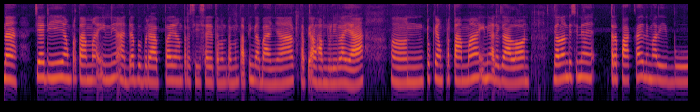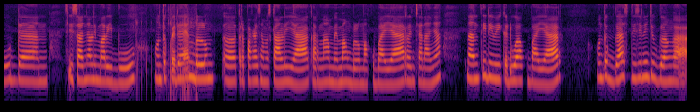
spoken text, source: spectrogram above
Nah jadi yang pertama ini ada beberapa yang tersisa ya teman-teman. Tapi nggak banyak. Tapi Alhamdulillah ya. Untuk yang pertama ini ada galon. Galon di sini terpakai 5000 dan sisanya 5000 untuk PDM belum e, terpakai sama sekali ya karena memang belum aku bayar. Rencananya nanti di week kedua aku bayar. Untuk gas di sini juga nggak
